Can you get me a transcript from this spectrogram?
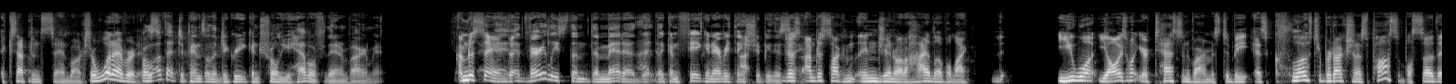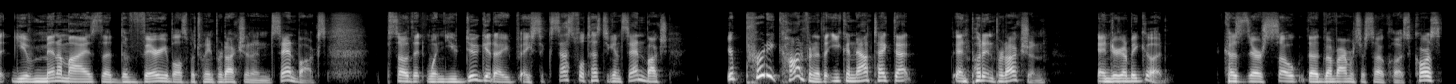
acceptance sandbox or whatever it is. A lot of that depends on the degree of control you have over that environment. I'm just saying At, that at very least, the, the meta, the, the config, and everything should be the just same. I'm just talking in general at a high level. Like you want, you always want your test environments to be as close to production as possible, so that you've minimized the the variables between production and sandbox, so that when you do get a, a successful test against sandbox, you're pretty confident that you can now take that and put it in production, and you're going to be good because they're so the environments are so close. Of course,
